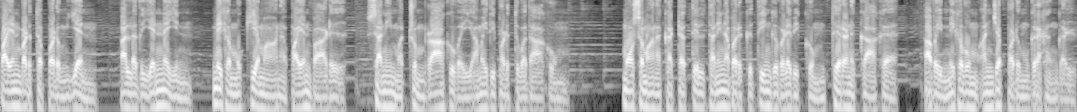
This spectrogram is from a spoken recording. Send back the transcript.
பயன்படுத்தப்படும் எண் அல்லது எண்ணெயின் மிக முக்கியமான பயன்பாடு சனி மற்றும் ராகுவை அமைதிப்படுத்துவதாகும். மோசமான கட்டத்தில் தனிநபருக்கு தீங்கு விளைவிக்கும் திறனுக்காக அவை மிகவும் அஞ்சப்படும் கிரகங்கள்.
